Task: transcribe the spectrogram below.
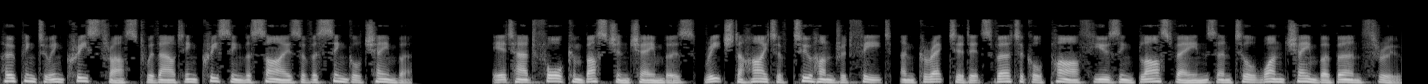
hoping to increase thrust without increasing the size of a single chamber. It had four combustion chambers, reached a height of 200 feet, and corrected its vertical path using blast vanes until one chamber burned through.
